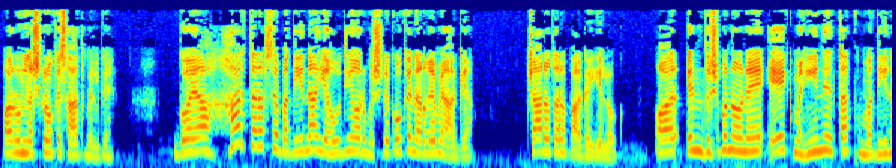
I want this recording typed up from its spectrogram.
اور ان لشکروں کے ساتھ مل گئے۔ گویا ہر طرف سے مدینہ یہودیوں اور مشرقوں کے نرغے میں آ گیا۔ چاروں طرف آ گئے یہ لوگ۔ اور ان دشمنوں نے ایک مہینے تک مدینہ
